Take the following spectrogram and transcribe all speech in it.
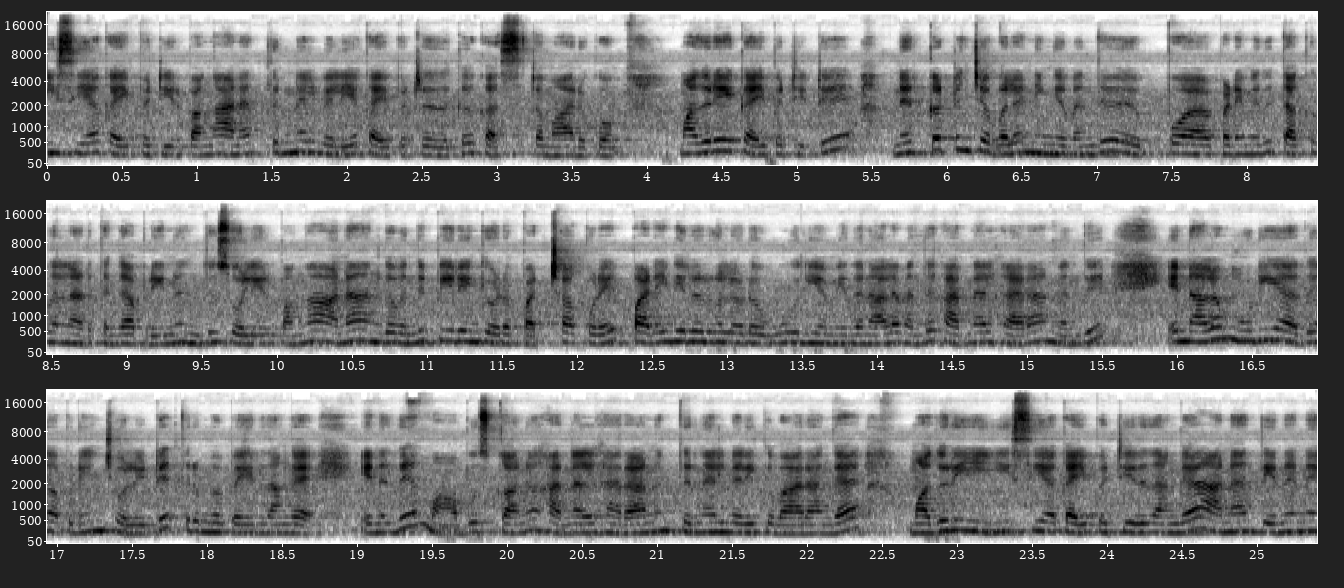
ஈஸியாக கைப்பற்றியிருப்பாங்க. ஆனால் திருநெல்வேலியை கைப்பற்றுறதுக்கு கஷ்டமாக இருக்கும். மதுரையை கைப்பற்றிட்டு நெற்கட்டும் செவ்வலை நீங்கள் வந்து படை மீது தாக்குதல் நடத்துங்க அப்படின்னு வந்து சொல்லியிருப்பாங்க. ஆனால் அங்கே வந்து பீரங்கியோட பற்றாக்குறை படை வீரர்களோட ஊதியம் இதனால் வந்து கர்னல் ஹெரான் வந்து என்னால் முடியாது அப்படின்னு சொல்லிட்டு திரும்ப போயிருந்தாங்க. என்னது? மாபூஸ்கானும் ஹர்னல் கர்னல் ஹெரானும் திருநெல்வேலிக்கு வராங்க. மதுரையை ஈஸியாக கைப்பற்றியிருந்தாங்க ஆனால் தினனை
